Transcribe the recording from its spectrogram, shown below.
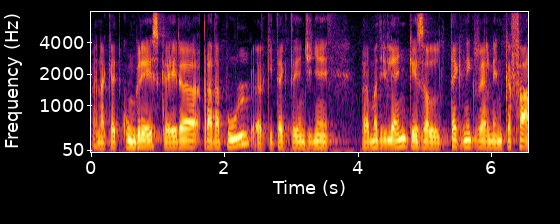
en aquest congrés, que era Prada Pool, arquitecte i enginyer eh, madrileny, que és el tècnic realment que fa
